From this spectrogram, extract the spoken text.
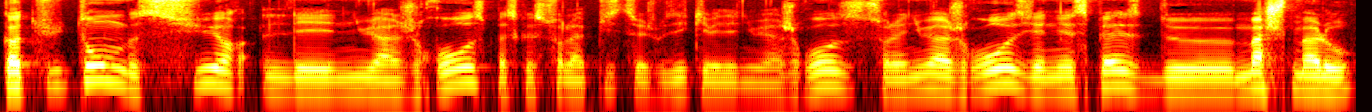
Quand tu tombes sur les nuages roses, parce que sur la piste, je vous dis qu'il y avait des nuages roses, sur les nuages roses, il y a une espèce de marshmallow.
